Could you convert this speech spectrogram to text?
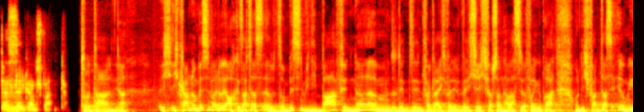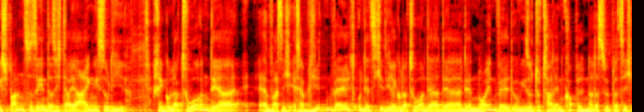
das ist halt ganz spannend. Total, ja. Ich, ich kam nur ein bisschen, weil du ja auch gesagt hast, äh, so ein bisschen wie die BaFin, ne? Ähm, den, den Vergleich, wenn ich richtig verstanden habe, hast du ja vorhin gebracht. Und ich fand das irgendwie spannend zu sehen, dass sich da ja eigentlich so die Regulatoren der, äh, weiß nicht, etablierten Welt und jetzt hier die Regulatoren der, der, der neuen Welt irgendwie so total entkoppeln. Ne? Dass wir plötzlich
